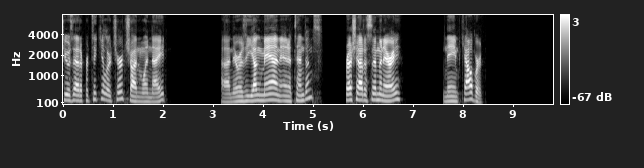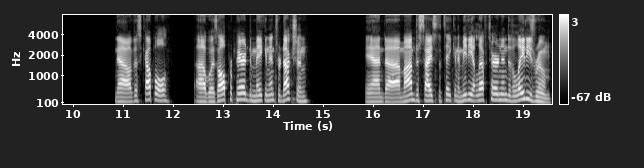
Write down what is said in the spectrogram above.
She was at a particular church on one night, and there was a young man in attendance fresh out of seminary named Calbert. Now, this couple uh, was all prepared to make an introduction, and uh, mom decides to take an immediate left turn into the ladies' room.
